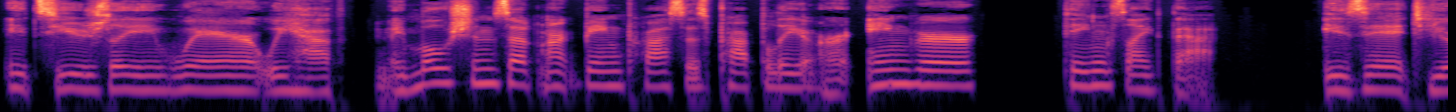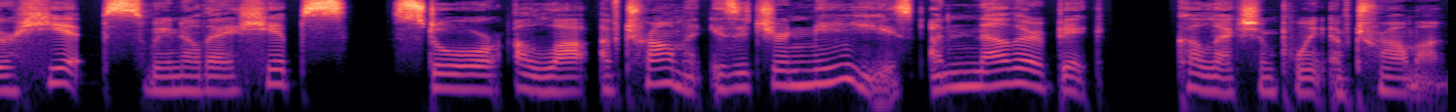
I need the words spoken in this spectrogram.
it's usually where we have emotions that aren't being processed properly or anger, things like that. Is it your hips? We know that hips store a lot of trauma. Is it your knees? Another big collection point of trauma.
